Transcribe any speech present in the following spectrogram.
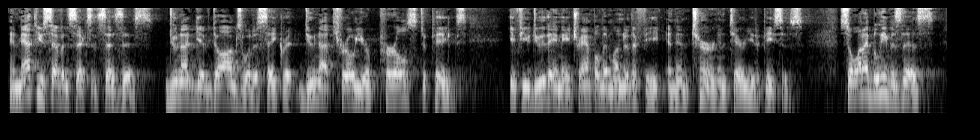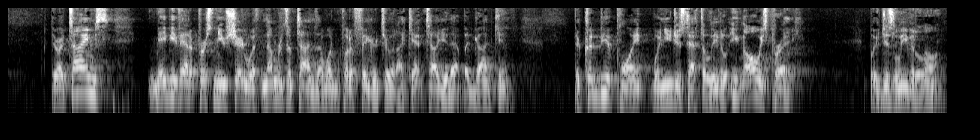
In Matthew 7 6, it says this Do not give dogs what is sacred. Do not throw your pearls to pigs. If you do, they may trample them under their feet and then turn and tear you to pieces. So, what I believe is this there are times, maybe you've had a person you shared with numbers of times. I wouldn't put a figure to it. I can't tell you that, but God can. There could be a point when you just have to leave it. You can always pray, but you just leave it alone.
